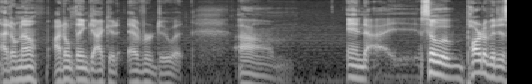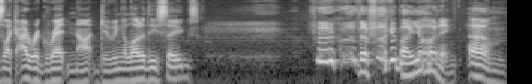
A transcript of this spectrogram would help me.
I don't know. I don't think I could ever do it. Um and I so part of it is like I regret not doing a lot of these things. Fuck, what the fuck am I yawning? Um,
